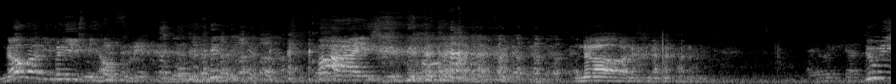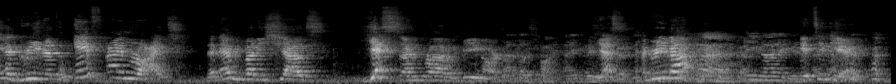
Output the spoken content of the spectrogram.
Nobody believes me, hopefully. Bye. no, no, no, no, no. Do we agree that if I'm right, then everybody shouts, yes, I'm proud of being Arthur? That's fine. I agree. Yes? Agree now? Agree. It's in the air.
